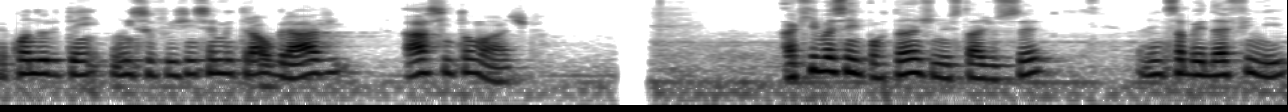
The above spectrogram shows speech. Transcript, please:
é quando ele tem uma insuficiência mitral grave assintomática. Aqui vai ser importante no estágio C a gente saber definir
